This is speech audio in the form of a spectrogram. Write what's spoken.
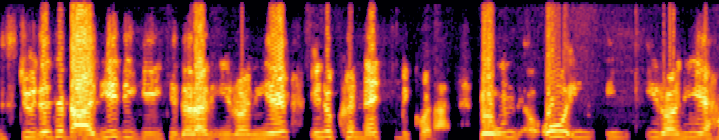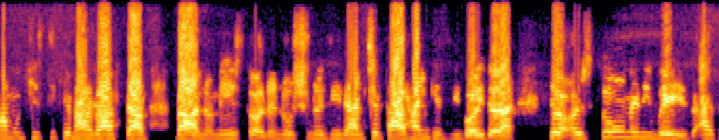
استودنت بعدی دیگه ای که دارن ایرانیه اینو کنکت می‌کنن. به اون او این, این ایرانی همون کسی که من رفتم برنامه سال نوشون رو دیدم چه فرهنگ زیبایی دارن. There are so many ways. از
